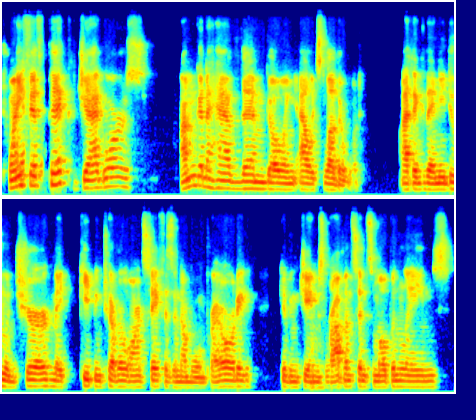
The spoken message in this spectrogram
25th pick, Jaguars. I'm gonna have them going Alex Leatherwood. I think they need to ensure make keeping Trevor Lawrence safe as a number one priority, giving James Robinson some open lanes,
